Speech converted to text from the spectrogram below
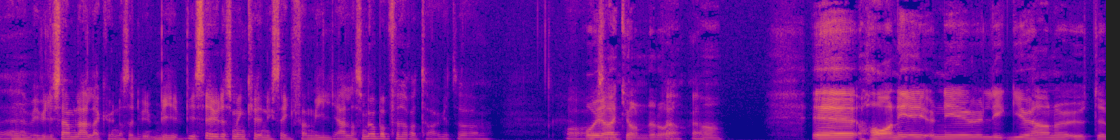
Eh, Mm. Vi vill ju samla alla kunder så vi, vi, ser ju det som en Koenigsegg-familj, alla som jobbar på företaget. Och, och, Och era så. kunder då? Ja, ja. Eh, har ni, ni ligger ju här nu ute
